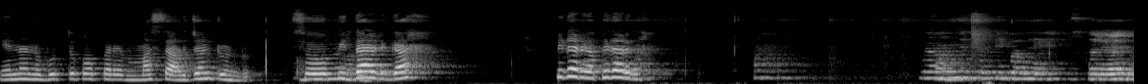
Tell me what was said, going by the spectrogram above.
ಏನನ್ನು ಬುಟ್ಟು ಪೋಪರೆ ಮಸ್ತ್ ಅರ್ಜೆಂಟ್ ಉಂಡು. ಸೊ ಪಿದಾಡ್ಗ ಪಿದಾಡ್ಗ ಪಿದಾಡ್ಗ. ಸರಿ ಆಯಿತು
